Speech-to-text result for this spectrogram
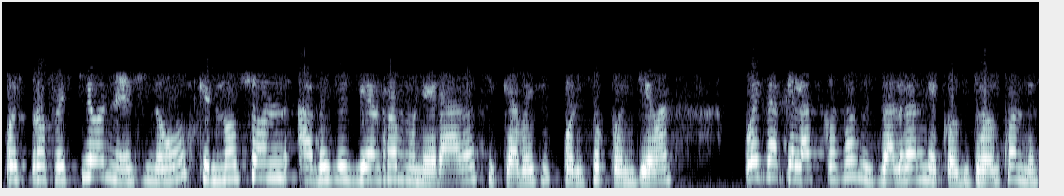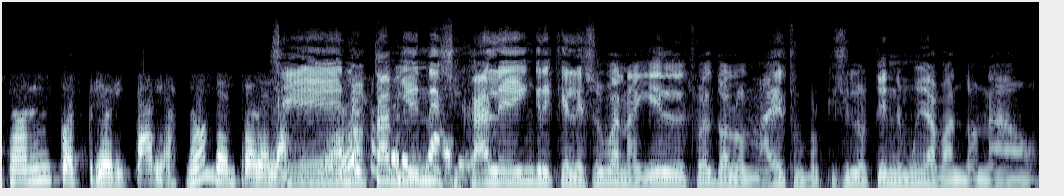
pues profesiones, ¿no? Que no son a veces bien remuneradas y que a veces por eso conllevan pues a que las cosas se salgan de control cuando son pues prioritarias, ¿no? Dentro de la Sí, sociedad. no está bien ese jale, Ingrid, que le suban ahí el sueldo a los maestros porque sí los tienen muy abandonados.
